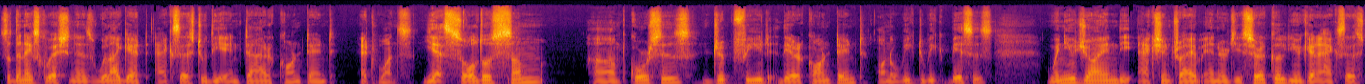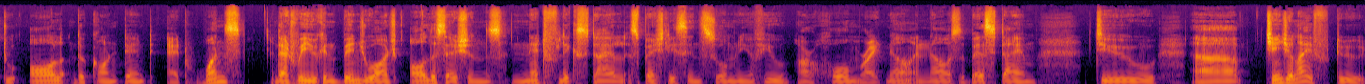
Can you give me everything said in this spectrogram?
So the next question is Will I get access to the entire content at once? Yes. So although some um, courses drip feed their content on a week to week basis, when you join the Action Tribe Energy Circle, you get access to all the content at once. That way, you can binge watch all the sessions Netflix style, especially since so many of you are home right now. And now is the best time to uh, change your life, to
